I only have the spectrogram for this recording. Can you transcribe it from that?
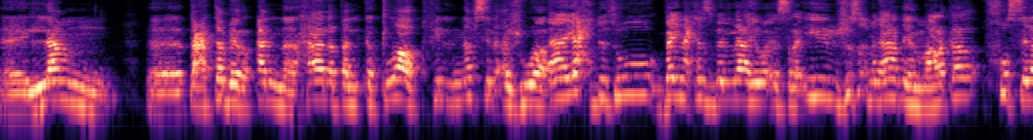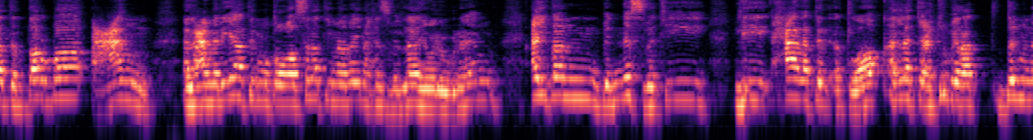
آه، لم تعتبر أن حالة الإطلاق في نفس الأجواء ما يحدث بين حزب الله وإسرائيل جزء من هذه المعركة. فصلت الضربة عن العمليات المتواصلة ما بين حزب الله ولبنان. أيضا بالنسبة لحالة الإطلاق التي اعتبرت ضمن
